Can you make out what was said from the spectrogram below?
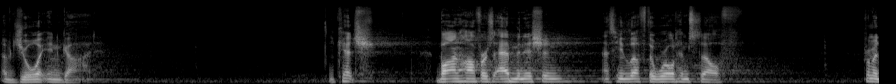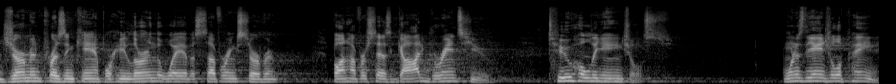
of joy in God. You catch Bonhoeffer's admonition as he left the world himself from a German prison camp where he learned the way of a suffering servant, Bonhoeffer says, God grants you two holy angels. One is the angel of pain,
